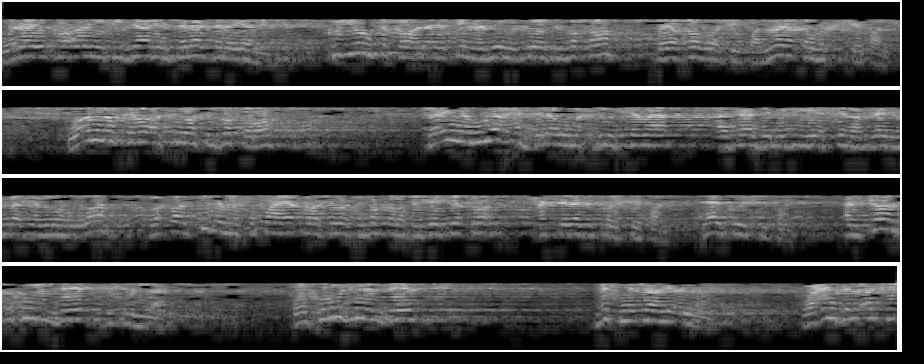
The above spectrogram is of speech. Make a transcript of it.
ولا يقرآن في دار ثلاث ليال. كل يوم تقرأ الآيتين هذين سورة البقرة فيقرأها الشيطان. ما يقرأ الشيطان؟ وأما قراءة سورة البقرة فإنه لا حد له محدود كما أفادني به الشيخ عبد العزيز بن حفظه الله وقال كلما استطاع يقرأ سورة البقرة في البيت يقرأ حتى لا تدخل الشيطان. لا يدخل الشيطان. أذكار دخول البيت بسم الله والخروج من البيت بسم الله أيضا وعند الأكل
